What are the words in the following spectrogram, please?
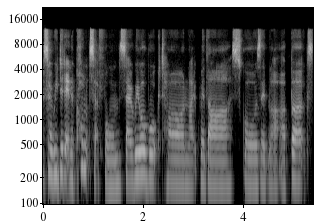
so we did it in a concert form. So we all walked on like with our scores in like our books.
